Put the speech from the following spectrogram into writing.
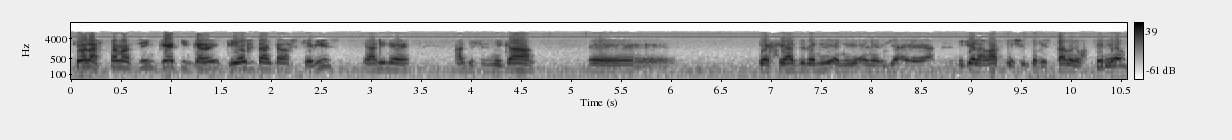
και όλα αυτά μαζί και την ποιότητα κατασκευής, εάν είναι αντισυσμικά ε, και χρειάζεται ενεργεια, ε, αναβάθμιση το φυστάμενο κτίριο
